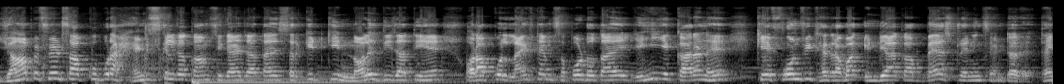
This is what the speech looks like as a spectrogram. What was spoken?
यहाँ पे फ्रेंड्स आपको पूरा हैंड स्किल का काम सिखाया जाता है सर्किट की नॉलेज दी जाती है और आपको लाइफ टाइम सपोर्ट होता है। यही एक कारण है कि फ़ोन फिक्स हैदराबाद इंडिया का बेस्ट ट्रेनिंग सेंटर है। थैंक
